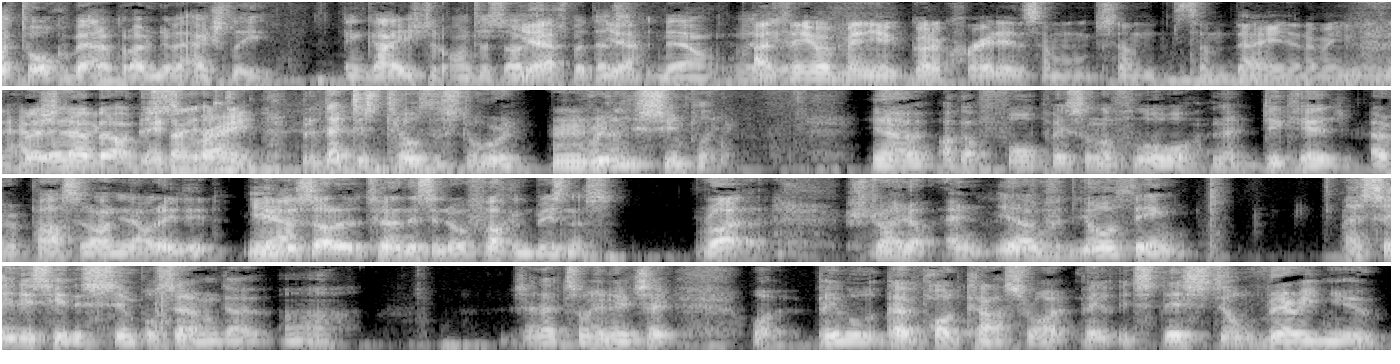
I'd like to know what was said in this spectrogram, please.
I talk about it, but I've never actually engaged it onto socials. Yeah, but that's yeah. now. I think, man, you got to create it some some some day. You know what I mean? In the But, you know, but I'm just saying, great. that- but that just tells the story Mm-hmm. really simply. You know, I got four pieces on the floor, and that dickhead over at Pass It On, you know what he did? He decided to turn this into a fucking business, right? Straight up. And, you know, with your thing, I see this here, this simple setup, and go, ah, so that's all you need. So, what people go podcasts, right? People, it's they're still very new.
